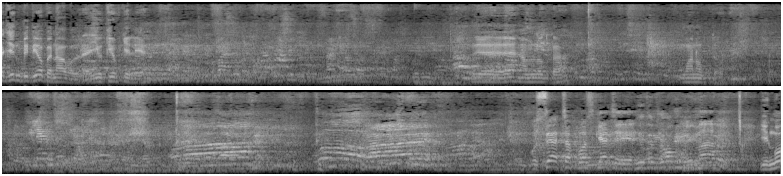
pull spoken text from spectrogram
अजिन वीडियो बना बोल रहे हैं यूट्यूब के लिए। ये है हम लोग का वन ऑफ़ द उससे अच्छा पोस्ट क्या चाहिए यंगो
